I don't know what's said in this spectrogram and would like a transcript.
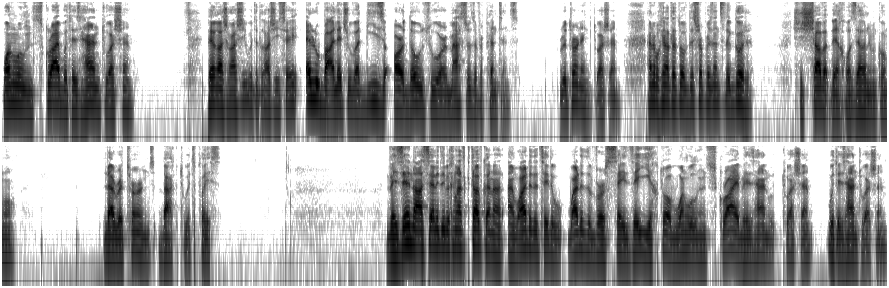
One will inscribe with his hand to Hashem. Perash Rashi, what did Rashi say? Elu ba'alet These are those who are masters of repentance, returning to Hashem. And this represents the good. That returns back to its place. And why did it say the why did the verse say? One will inscribe his hand to Hashem with his hand to Hashem.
